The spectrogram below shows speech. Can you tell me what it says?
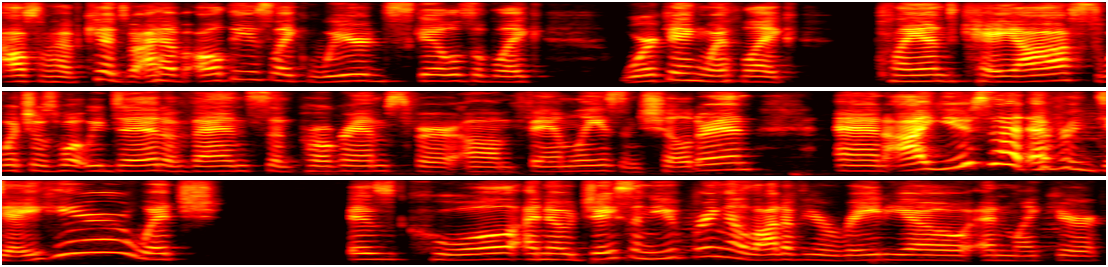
also have kids, but I have all these like weird skills of like working with like planned chaos, which is what we did, events and programs for um, families and children, and I use that every day here, which is cool. I know Jason, you bring a lot of your radio and like your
